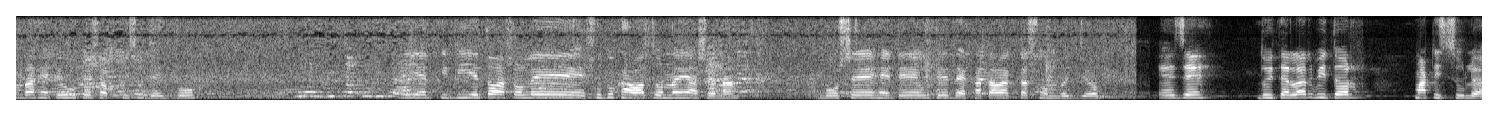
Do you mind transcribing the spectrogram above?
আমরা হেঁটে উঠে সব কিছু দেখব। এই আর কি, বিয়ে তো আসলে শুধু খাওয়ার জন্যই আসে না। বসে হেঁটে উঠে দেখাটাও একটা সৌন্দর্য। এই যে দুই তলার ভিতর মাটির চুলা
